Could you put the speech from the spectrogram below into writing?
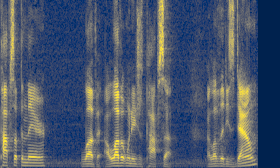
Pops up in there. Love it. I love it when he just pops up. I love that he's down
